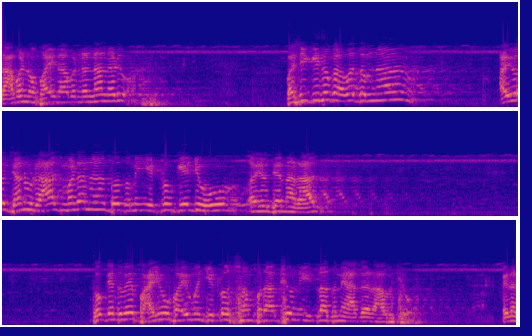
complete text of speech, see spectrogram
રાવણનો ભાઈ રાવણને ના નડ્યો? પછી કીધું કે હવે તમને અયોધ્યાનું રાજ મળે ને તો તમે એટલું કેજો અયોધ્યાના રાજ. તો કે તમે ભાઈઓ ભાઈઓમાં જેટલો સંપ રાખશો ને એટલા તમે આગળ આવશો એટલે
